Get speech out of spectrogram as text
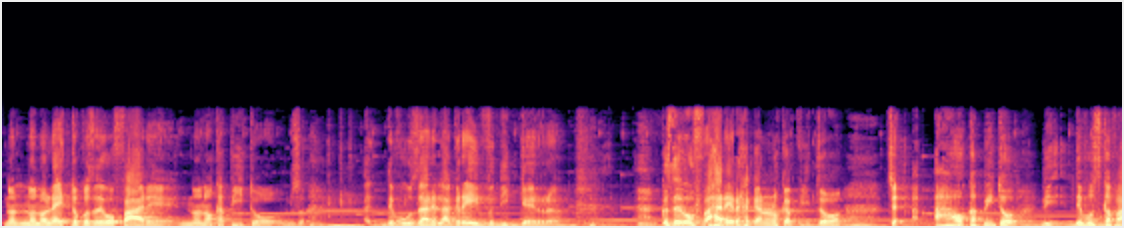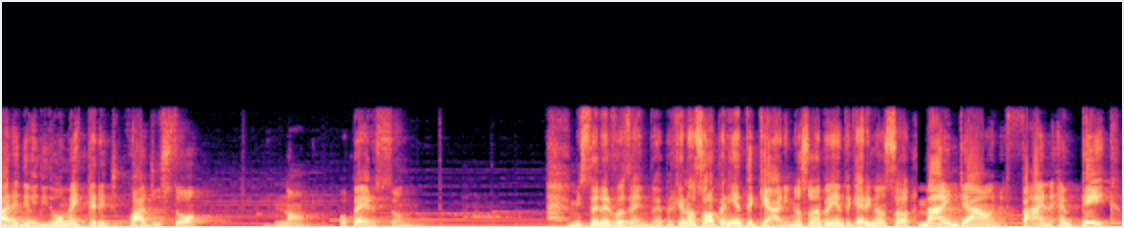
Non, non ho letto, cosa devo fare? Non ho capito Devo usare la grave digger. Cosa devo fare raga? Non ho capito. Cioè, ah ho capito. Li, Devo scavare, li devo mettere giù, qua giusto? No, ho perso. Mi sto nervosendo, eh, perché non sono per niente chiari, non sono per niente chiari, non sono... Mind down, find and pick.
